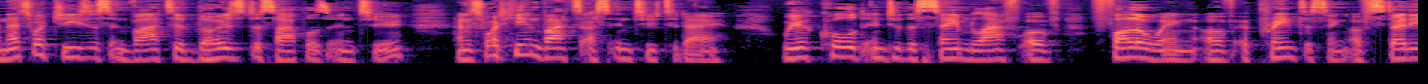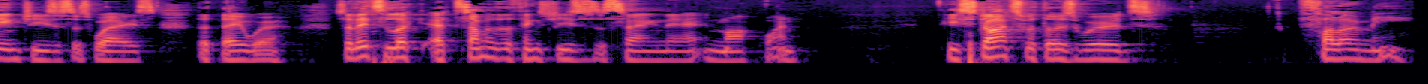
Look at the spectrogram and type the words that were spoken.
And that's what Jesus invited those disciples into, and it's what he invites us into today we are called into the same life of following, of apprenticing, of studying Jesus' ways that they were. So let's look at some of the things Jesus is saying there in Mark 1. He starts with those words, follow me.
